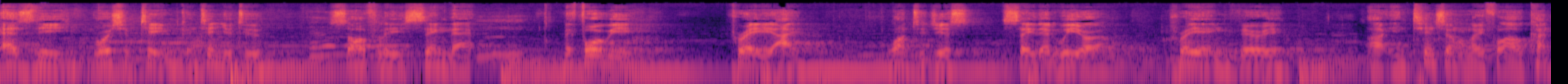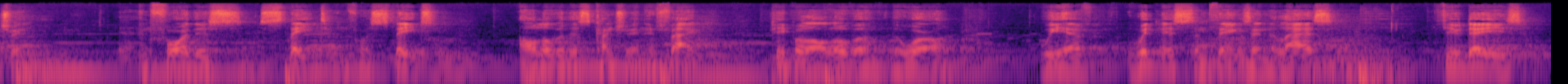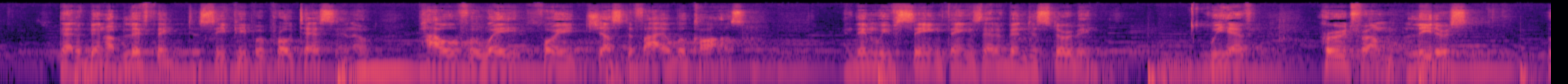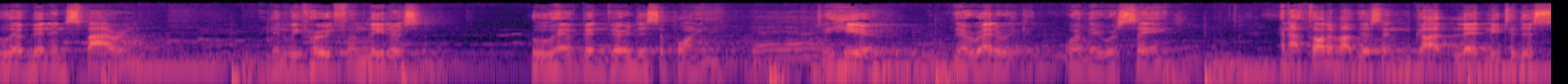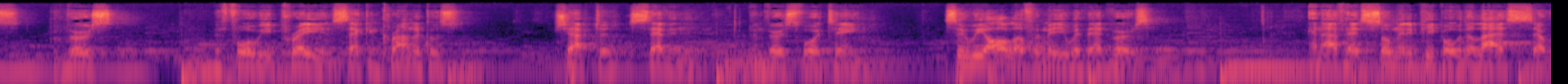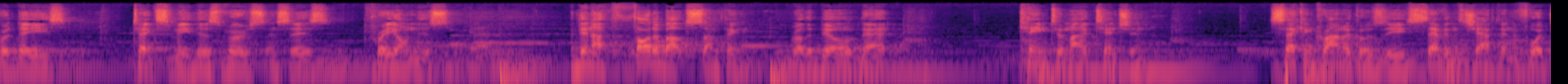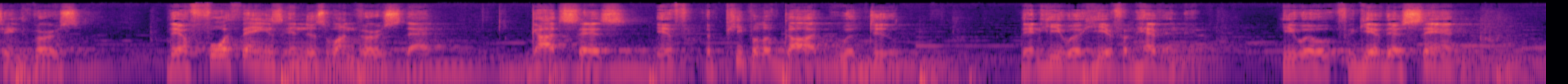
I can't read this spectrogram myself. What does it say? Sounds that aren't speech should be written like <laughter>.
as the worship team continue to softly sing that, before we pray, I want to just say that we are praying very uh, intentionally for our country and for this state and for states all over this country, and in fact, people all over the world. We have witnessed some things in the last few days that have been uplifting to see people protest in a powerful way for a justifiable cause. And then we've seen things that have been disturbing. We have heard from leaders who have been inspiring. And then we've heard from leaders who have been very disappointing to hear their rhetoric, what they were saying. And I thought about this, and God led me to this verse before we pray in Second Chronicles chapter 7 and verse 14. See, we all are familiar with that verse. And I've had so many people over the last several days text me this verse and says, pray on this. But then I thought about something, Brother Bill, that came to my attention Second Chronicles, the seventh chapter and the 14th verse, there are four things in this one verse that God says if the people of God will do, then He will hear from heaven. He will forgive their sin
